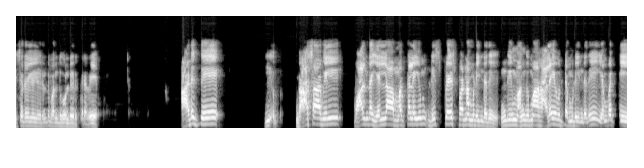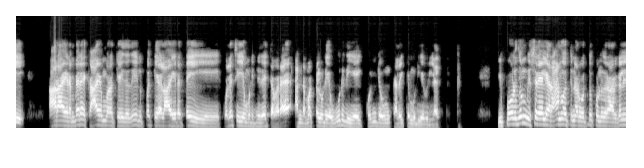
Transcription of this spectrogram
இஸ்ரேலில் இருந்து வந்து கொண்டிருக்கிறது. அடுத்து காசாவில் வாழ்ந்த எல்லா மக்களையும் டிஸ்பிளேஸ் பண்ண முடிந்தது. இங்கும் அங்குமாக அலைய விட்ட முடிந்தது. எண்பத்தி ஆறாயிரம் பேரை காயமுறை செய்தது. முப்பத்தி ஏழாயிரத்தை கொலை செய்ய முடிந்ததே தவிர அந்த மக்களுடைய உறுதியை கொஞ்சமும் கலைக்க முடியவில்லை. இப்பொழுதும் இஸ்ரேலிய இராணுவத்தினர் ஒத்துக்கொள்கிறார்கள்.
